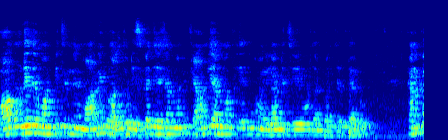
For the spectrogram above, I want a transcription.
బాగుండేదేమో అనిపించింది. నేను మార్నింగ్ వాళ్ళతో డిస్కస్ చేశాను కానీ ఫ్యామిలీ అనుమతి లేదు. మనం ఇలాంటి చేయకూడదు అని వాళ్ళు చెప్పారు. కనుక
